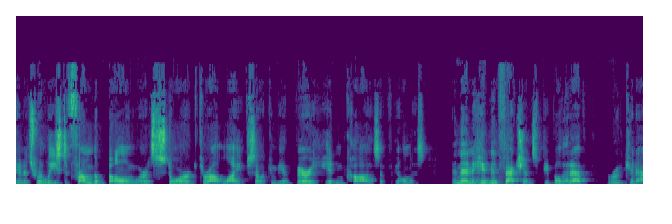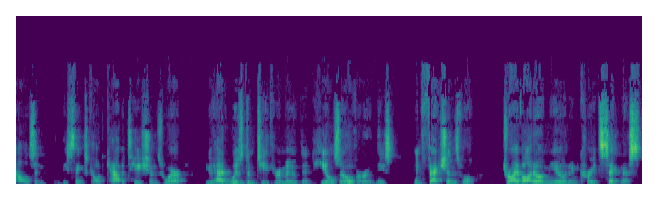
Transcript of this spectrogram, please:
and it's released from the bone where it's stored throughout life. So it can be a very hidden cause of illness. And then hidden infections, people that have root canals and these things called cavitations, where you had wisdom teeth removed and heals over. And these infections will drive autoimmune and create sickness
